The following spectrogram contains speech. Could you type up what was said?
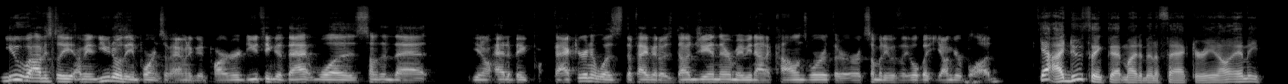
you obviously, I mean, you know the importance of having a good partner. Do you think that that was something that you know had a big factor in it? Was the fact that it was Dungy in there, maybe not a Collinsworth or, or somebody with a little bit younger blood? Yeah, I do think that might have been a factor. You know, I mean,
